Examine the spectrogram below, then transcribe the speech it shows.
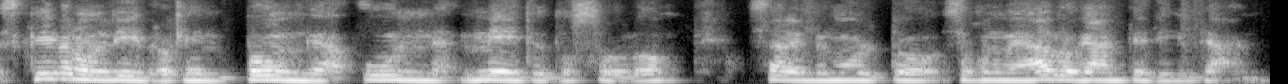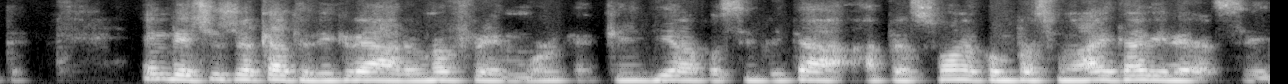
scrivere un libro che imponga un metodo solo sarebbe molto, secondo me, arrogante e limitante. E invece ho cercato di creare una framework che dia la possibilità a persone con personalità diverse,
